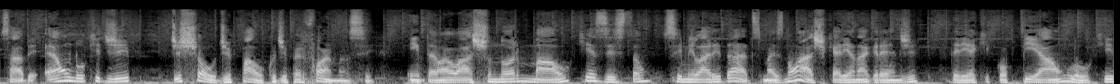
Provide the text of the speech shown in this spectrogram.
sabe? É um look de, de show, de palco, de performance. Então eu acho normal que existam similaridades, mas não acho que a Ariana Grande teria que copiar um look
